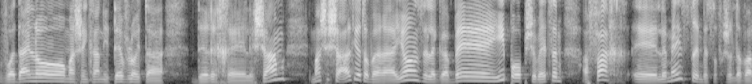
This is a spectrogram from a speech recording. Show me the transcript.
והוא עדיין לא, מה שנקרא, ניתב לו את הדרך אה, לשם. מה ששאלתי אותו בריאיון זה לגבי היפ-הופ, שבעצם הפך אה, למיינסטרים בסופו של דבר.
